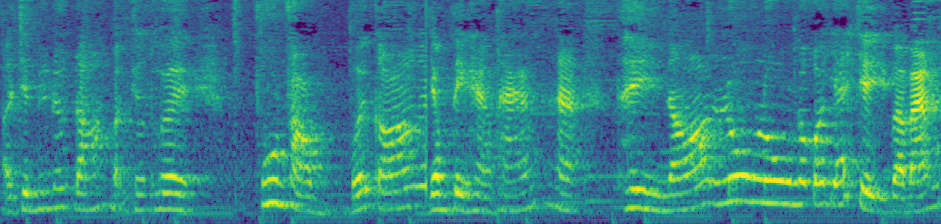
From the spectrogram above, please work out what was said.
ở trên miếng đất đó, bạn cho thuê full phòng với có dòng tiền hàng tháng ha thì nó luôn luôn nó có giá trị và bán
